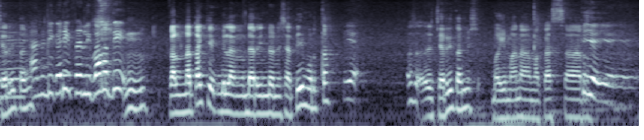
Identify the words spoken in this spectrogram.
cerita eh, anu di kadi friendly banget di Hmm. Kalau Nataki bilang dari Indonesia Timur tah, iya oh, cerita mis bagaimana Makassar. iya iya iya iya.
